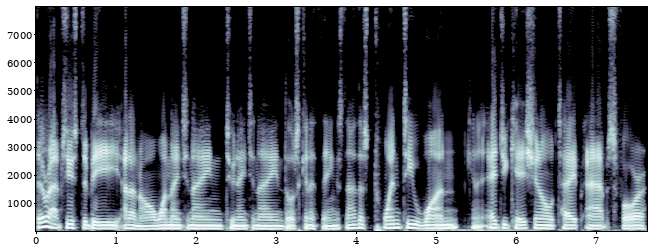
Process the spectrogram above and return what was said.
their apps used to be I don't know 199, 299, those kind of things. Now there's 21 kind of educational type apps for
